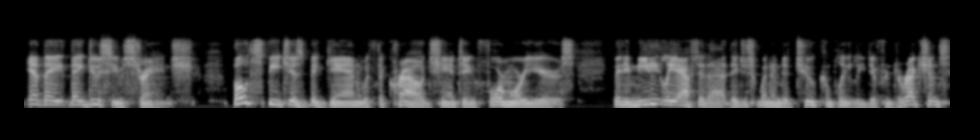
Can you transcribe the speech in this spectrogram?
Yeah, they, they do seem strange. Both speeches began with the crowd chanting four more years, but immediately after that, they just went into two completely different directions.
